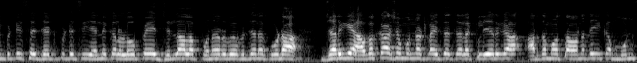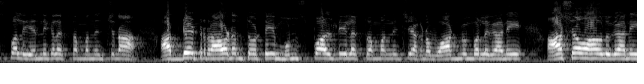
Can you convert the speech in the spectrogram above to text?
ఎంపీటీసీ జెడ్పీటీసీ ఎన్నికల లోపే జిల్లాల పునర్విభజన కూడా జరిగే అవకాశం ఉన్నట్లయితే చాలా క్లియర్గా అర్థమవుతా ఉన్నది. ఇక మున్సిపల్ ఎన్నికలకు సంబంధించిన అప్డేట్ రావడంతో మున్సిపాలిటీలకు సంబంధించి అక్కడ వార్డు మెంబర్లు కానీ ఆశావాహులు కానీ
